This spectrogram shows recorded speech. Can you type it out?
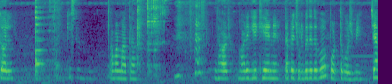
তোল। আমার মাথা। ধর, ঘরে গিয়ে খেয়ে নে, তারপরে চুল বেঁধে দেবো, পড়তে বসবি। যা।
